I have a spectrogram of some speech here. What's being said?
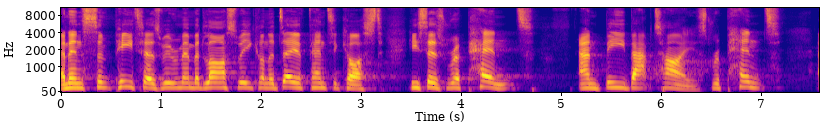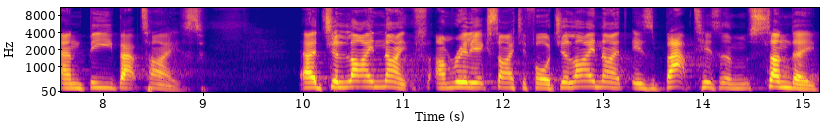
And then St. Peter, as we remembered last week on the day of Pentecost, he says, Repent and be baptized. Repent and be baptized. Uh, July 9th, I'm really excited for. July 9th is Baptism Sunday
